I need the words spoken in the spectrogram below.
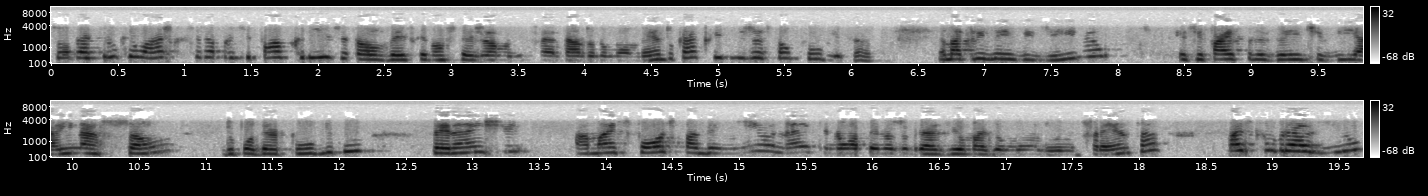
sobre aquilo que eu acho que seja a principal crise, talvez, que nós estejamos enfrentando no momento, que é a crise de gestão pública. É uma crise invisível, que se faz presente via inação do poder público perante a mais forte pandemia, né, que não apenas o Brasil, mas o mundo enfrenta, mas que o Brasil,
